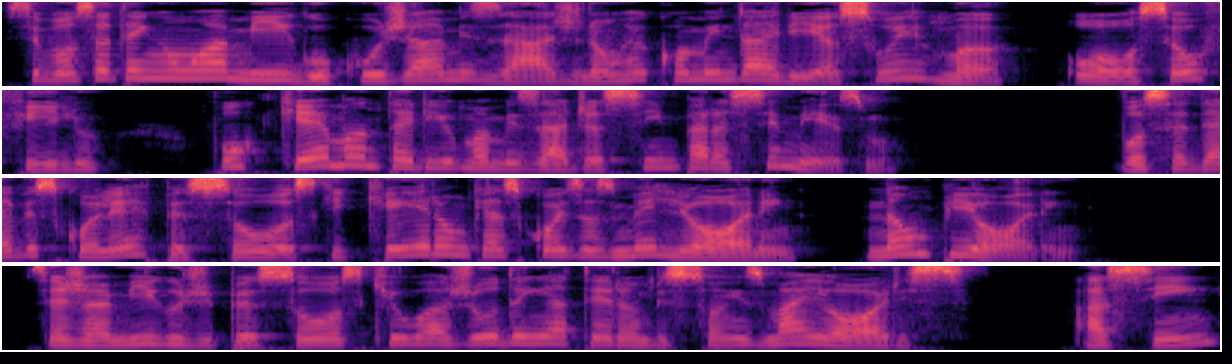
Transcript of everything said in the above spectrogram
Se você tem um amigo cuja amizade não recomendaria à sua irmã ou ao seu filho, por que manteria uma amizade assim para si mesmo? Você deve escolher pessoas que queiram que as coisas melhorem, não piorem. Seja amigo de pessoas que o ajudem a ter ambições maiores. Assim,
